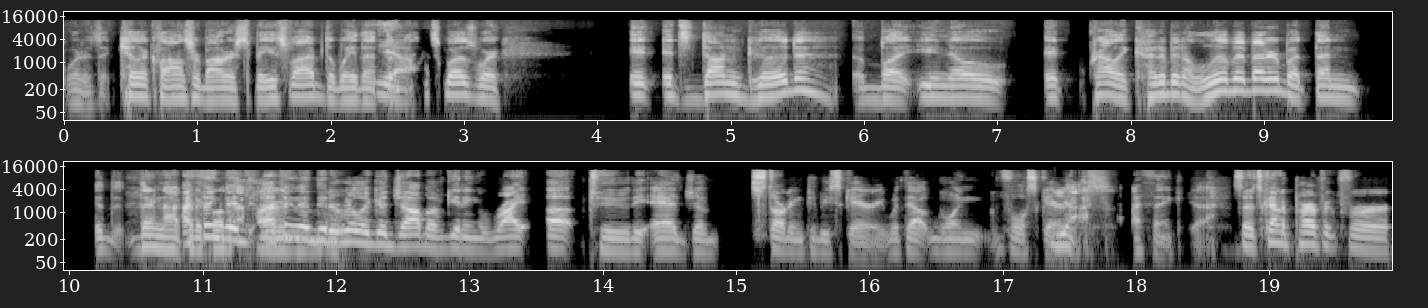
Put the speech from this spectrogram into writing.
what is it, Killer Clowns from Outer Space vibe, the way that the Yeah. mask was, where it it's done good, but you know it probably could have been a little bit better, but then they're not I going to think go they I think they did a really good job of getting right up to the edge of starting to be scary without going full scary. Yes. I think. Yeah. So it's kind of perfect for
